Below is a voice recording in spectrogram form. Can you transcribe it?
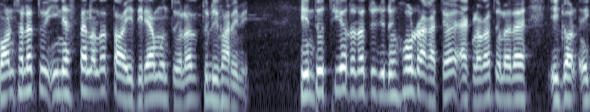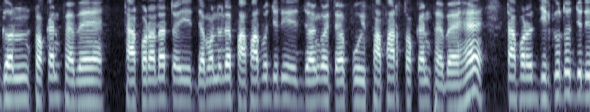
মন চলে তুই ইনস্ট্যান্ট আলাদা তই ইটিরিয়াম তুই তুলি পারিবি কিন্তু তুই দাদা, তুই যদি হোল রাখা চাই এক লগে তুলে ইগন ইগন টোকেন ফেবে। তারপর দাদা, তুই যেমন পাপার যদি জয়েন করে চাই পুই পাপার টোকেন ফেবে হ্যাঁ তারপরে জিরকুট যদি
